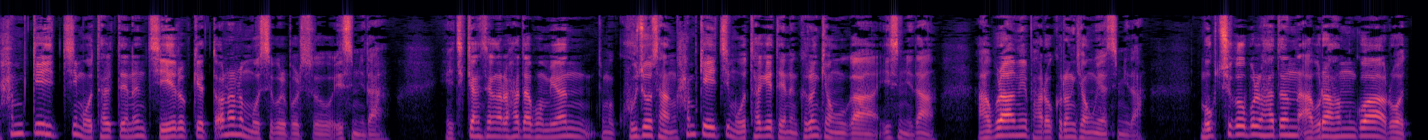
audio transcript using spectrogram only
함께 있지 못할 때는 지혜롭게 떠나는 모습을 볼 수 있습니다. 직장 생활을 하다 보면 정말 구조상 함께 있지 못하게 되는 그런 경우가 있습니다. 아브라함이 바로 그런 경우였습니다. 목축업을 하던 아브라함과 롯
